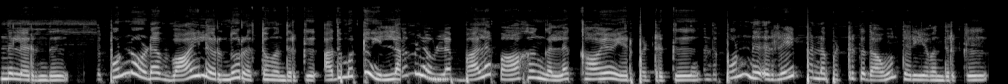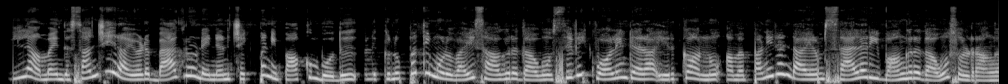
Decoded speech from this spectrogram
கண்ணுல இருந்து இந்த பொண்ணோட வாயில இருந்தும் ரத்தம் வந்திருக்கு. அது மட்டும் இல்ல உடம்புல உள்ள பல பாகங்கள்ல காயம் ஏற்பட்டிருக்கு. அந்த பொண்ணு ரேப் பண்ணப்பட்டிருக்கதாகவும் தெரிய வந்திருக்கு. இல்லாமல் இந்த சஞ்சய் ராயோட பேக்ரவுண்ட் என்னன்னு செக் பண்ணி பார்க்கும்போது அவனுக்கு முப்பத்தி மூணு வயசு ஆகுறதாவும் சிவிக் வாலண்டியராக இருக்கான்னு அவன் பன்னிரெண்டாயிரம் சேலரி வாங்குறதாவும் சொல்கிறாங்க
